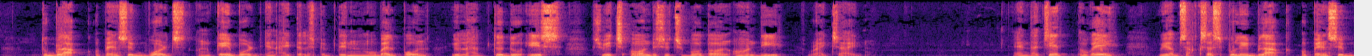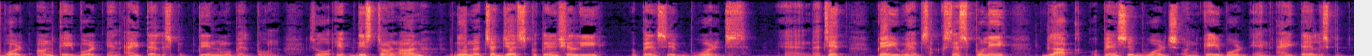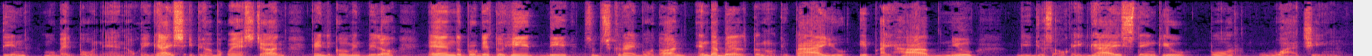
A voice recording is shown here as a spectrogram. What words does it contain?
to block offensive words on keyboard in ITEL S15 mobile phone, you'll have to do is switch on the switch button on the right side. And that's it, okay? We have successfully blocked offensive word on keyboard and ITEL S15 mobile phone. So if this turn on, do not suggest potentially offensive words. And that's it. Okay, we have successfully blocked offensive words on keyboard and ITEL S15 mobile phone. And okay guys, if you have a question, kindly comment below. And don't forget to hit the subscribe button and the bell to notify you if I have new videos. Okay guys, thank you for watching.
